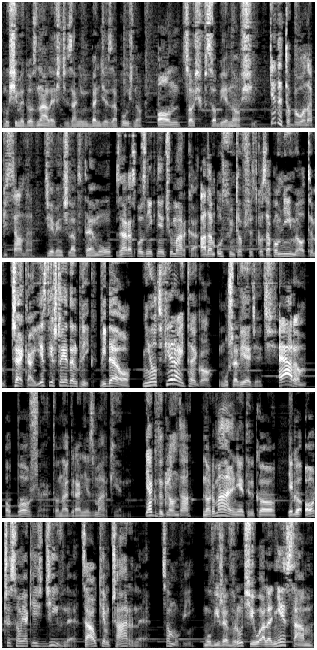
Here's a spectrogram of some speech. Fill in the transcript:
Musimy go znaleźć, zanim będzie za późno. On coś w sobie nosi. Kiedy to było napisane? 9 lat temu, zaraz po zniknięciu Marka. Adam, usuń to wszystko, zapomnijmy o tym. Czekaj, jest jeszcze jeden plik. Wideo. Nie otwieraj tego! Muszę wiedzieć. Adam! O Boże, to nagranie z Markiem. Jak wygląda? Normalnie, tylko jego oczy są jakieś dziwne, całkiem czarne. Co mówi? Mówi, że wrócił, ale nie sam.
